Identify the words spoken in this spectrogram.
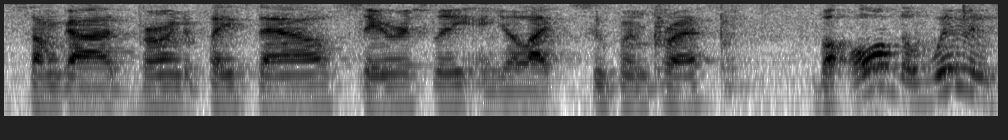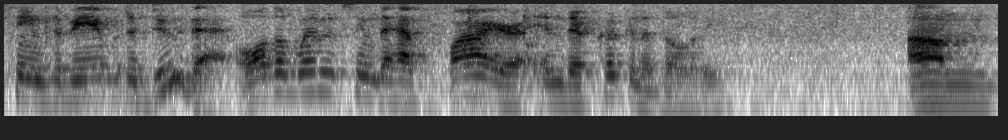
Some guys burn the place down seriously, and you're like super impressed. But all the women seem to be able to do that. All the women seem to have fire in their cooking ability. Um,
